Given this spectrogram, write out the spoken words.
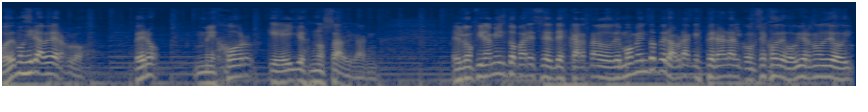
Podemos ir a verlos, pero mejor que ellos no salgan. El confinamiento parece descartado de momento, pero habrá que esperar al Consejo de Gobierno de hoy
